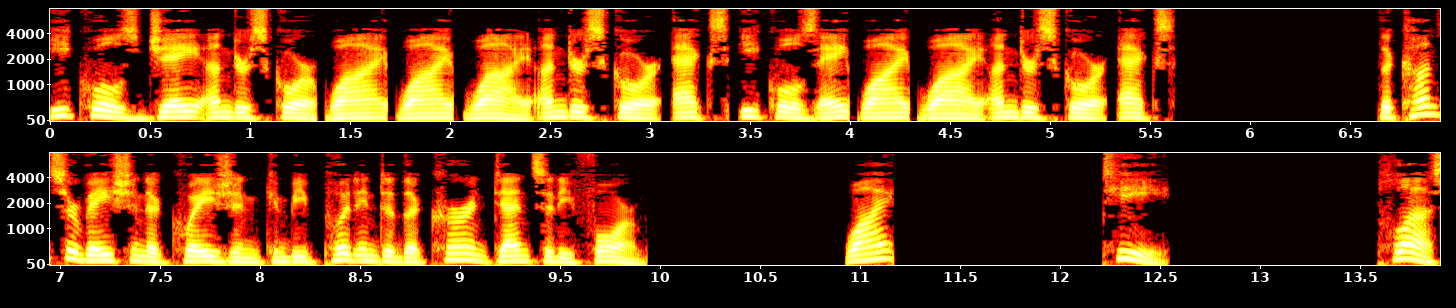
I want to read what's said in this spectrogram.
equals j underscore y y y underscore x equals a y y underscore x. The conservation equation can be put into the current density form. Y t plus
